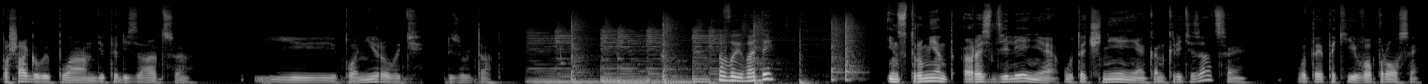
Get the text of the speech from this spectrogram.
пошаговый план, детализацию и планировать результат. Выводы. инструмент разделения, уточнения, конкретизации, вот такие вопросы,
